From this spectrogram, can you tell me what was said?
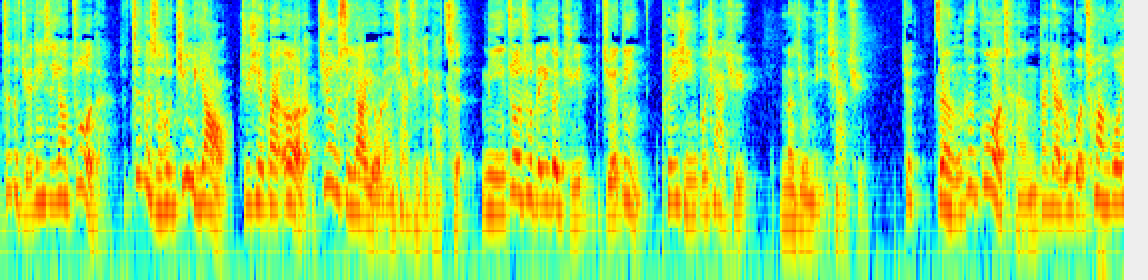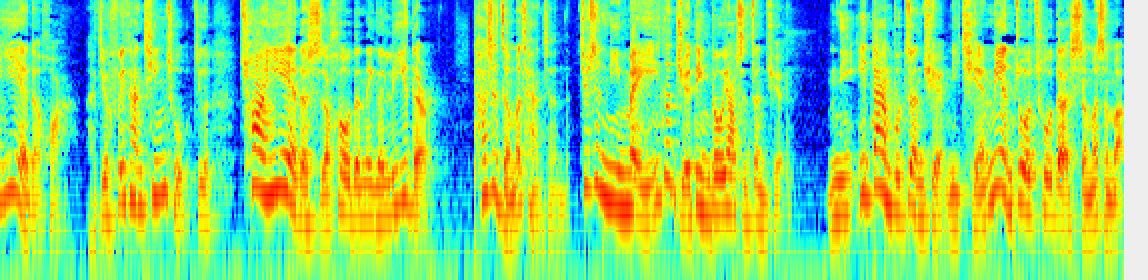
这个决定是要做的。这个时候就要巨蟹怪饿了，就是要有人下去给他吃。你做出的一个决决定推行不下去，那就你下去。就整个过程，大家如果创过业的话，就非常清楚，这个创业的时候的那个 leader 他是怎么产生的。就是你每一个决定都要是正确的，你一旦不正确，你前面做出的什么什么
